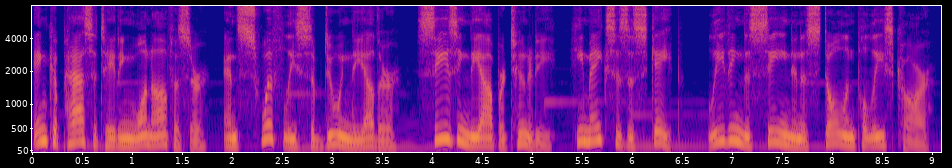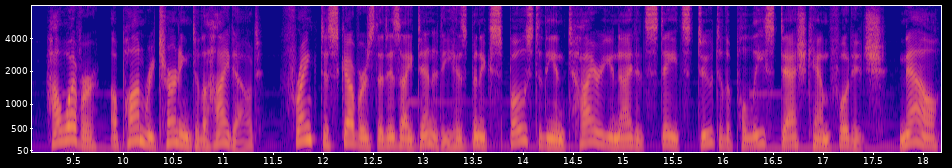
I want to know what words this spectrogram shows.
incapacitating one officer and swiftly subduing the other. Seizing the opportunity, he makes his escape, leaving the scene in a stolen police car. However, upon returning to the hideout, Frank discovers that his identity has been exposed to the entire United States due to the police dashcam footage. Now,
